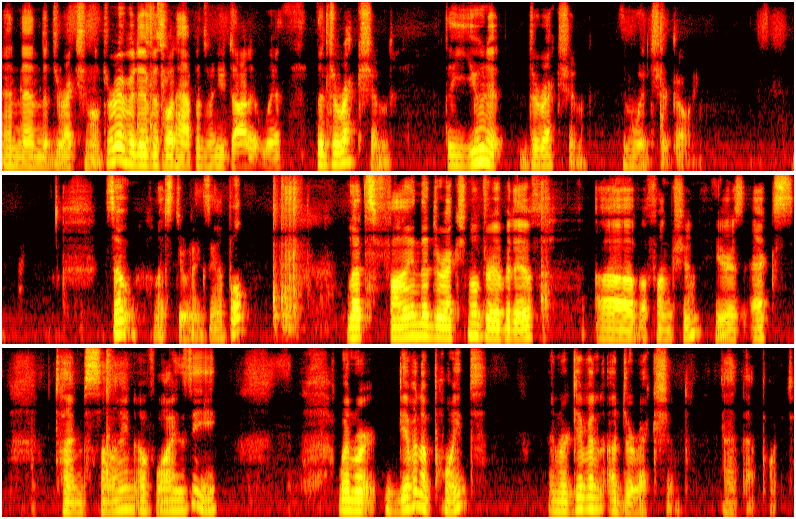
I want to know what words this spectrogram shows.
And then the directional derivative is what happens when you dot it with the direction, the unit direction in which you're going. So let's do an example. Let's find the directional derivative of a function. Here's x times sine of yz when we're given a point and we're given a direction at that point.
